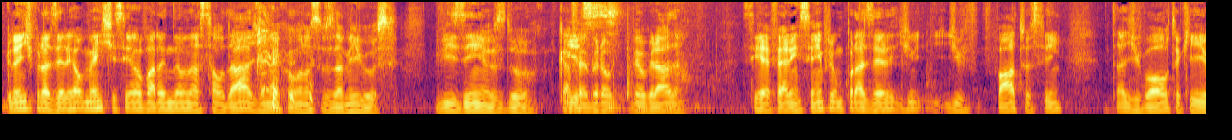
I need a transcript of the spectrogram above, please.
Grande prazer, realmente, ser o varandão da saudade, né? Como nossos amigos vizinhos do Café Isso. Bel- Belgrado se referem sempre. Um prazer de, de fato, assim, estar de volta aqui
